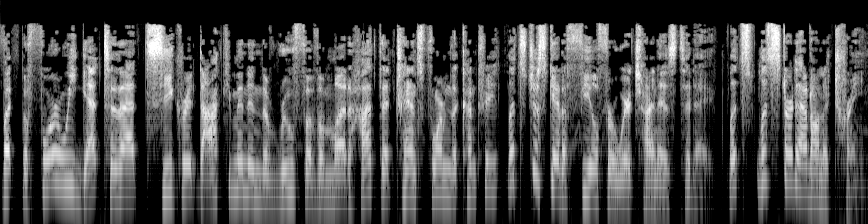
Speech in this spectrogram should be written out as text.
But before we get to that secret document in the roof of a mud hut that transformed the country, let's just get a feel for where China is today. Let's let's start out on a train.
